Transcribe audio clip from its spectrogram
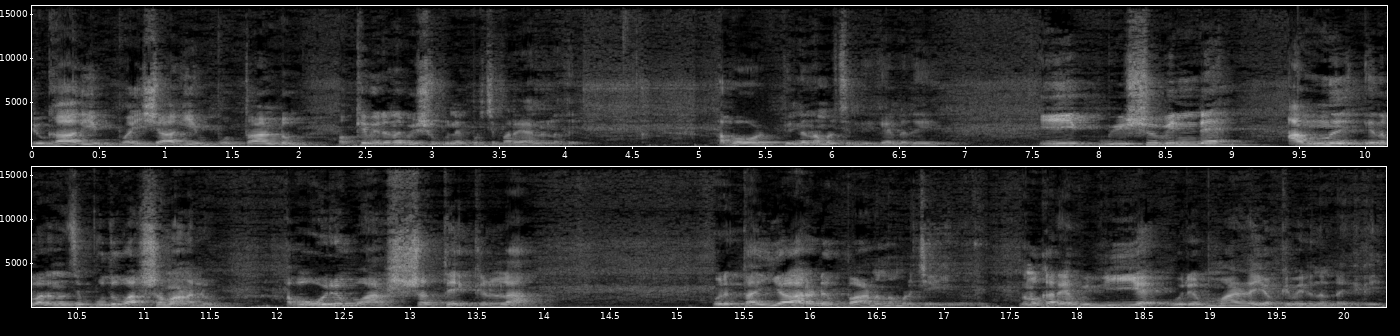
യുഗാദിയും വൈശാഖിയും പുത്താണ്ടും ഒക്കെ വരുന്ന വിഷുവിനെ കുറിച്ച് പറയാനുള്ളത്. അപ്പോൾ പിന്നെ നമ്മൾ ചിന്തിക്കേണ്ടത് ഈ വിഷുവിന്റെ അന്ന് എന്ന് പറയുന്നത് വെച്ചാൽ പുതുവർഷമാണല്ലോ. അപ്പോൾ ഒരു വർഷത്തേക്കുള്ള ഒരു തയ്യാറെടുപ്പാണ് നമ്മൾ ചെയ്യുന്നത്. നമുക്കറിയാം വലിയ ഒരു മഴയൊക്കെ വരുന്നുണ്ടെങ്കിൽ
